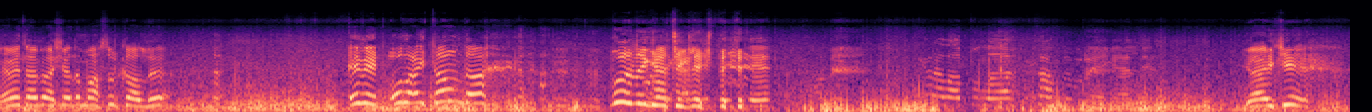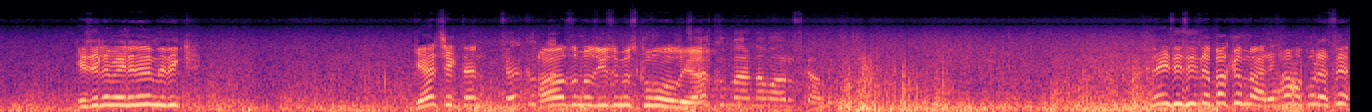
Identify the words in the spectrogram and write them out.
Mehmet abi aşağıda mahsur kaldı. Evet olay tam da burada gerçekleşti. Kral Abdullah tam da buraya geldi. Ya iki gezelim eğlenelim dedik. Gerçekten Çöl, kumlar, ağzımız yüzümüz kum oldu ya. çöl kumlarına maruz kaldık. Neyse siz de bakın bari. Aha burası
